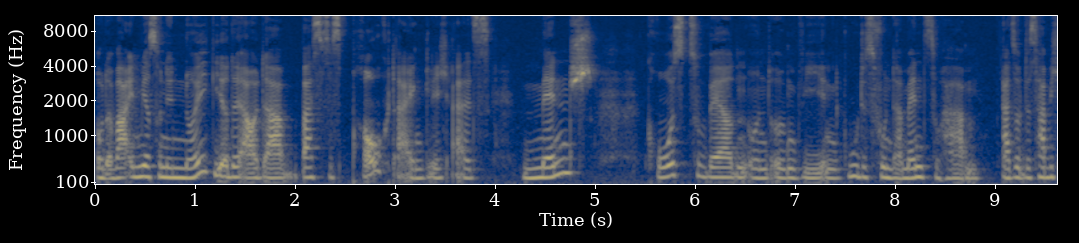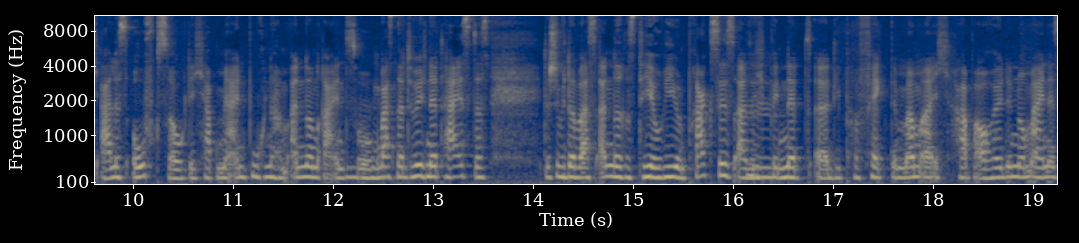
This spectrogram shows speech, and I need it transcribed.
oder war in mir so eine Neugierde auch da, was es braucht eigentlich als Mensch groß zu werden und irgendwie ein gutes Fundament zu haben. Also das habe ich alles aufgesaugt. Ich habe mir ein Buch nach dem anderen reinzogen, was natürlich nicht heißt, dass das ist wieder was anderes Theorie und Praxis. Also ich bin nicht äh, die perfekte Mama. Ich habe auch heute nur meine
